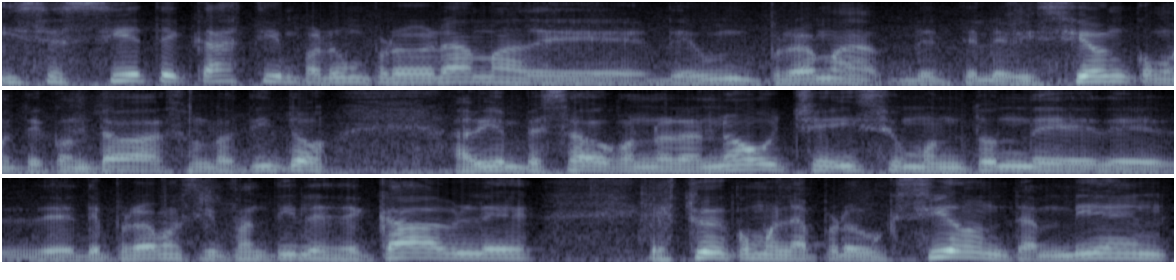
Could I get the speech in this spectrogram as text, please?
Hice siete castings para un programa de, un programa de televisión, como te contaba hace un ratito. Había empezado con Hora Noche, hice un montón de, programas infantiles de cable. Estuve como en la producción también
